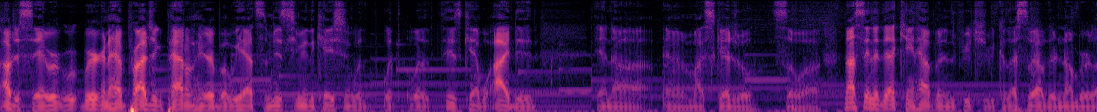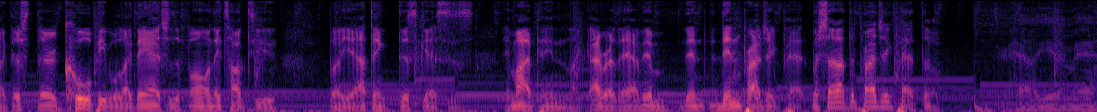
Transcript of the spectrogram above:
I'll just say it. we're we're- we're gonna have Project Pat on here, but we had some miscommunication with with with his camp. Well, I did, and uh and my schedule. So uh not saying that that can't happen in the future because I still have their number. Like they're they're cool people. Like they answer the phone, they talk to you. But yeah, I think this guest is, in my opinion, like I'd rather have him than than Project Pat. But shout out to Project Pat though. Hell yeah, man.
